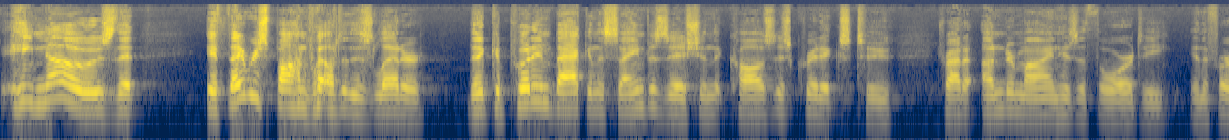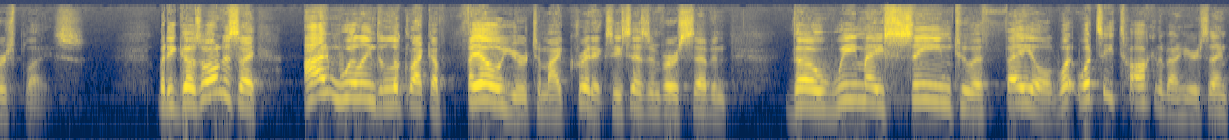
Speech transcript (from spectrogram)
He knows that if they respond well to this letter, that it could put him back in the same position that caused his critics to try to undermine his authority in the first place. But he goes on to say, I'm willing to look like a failure to my critics. He says in verse 7, though we may seem to have failed. What, what's he talking about here? He's saying,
